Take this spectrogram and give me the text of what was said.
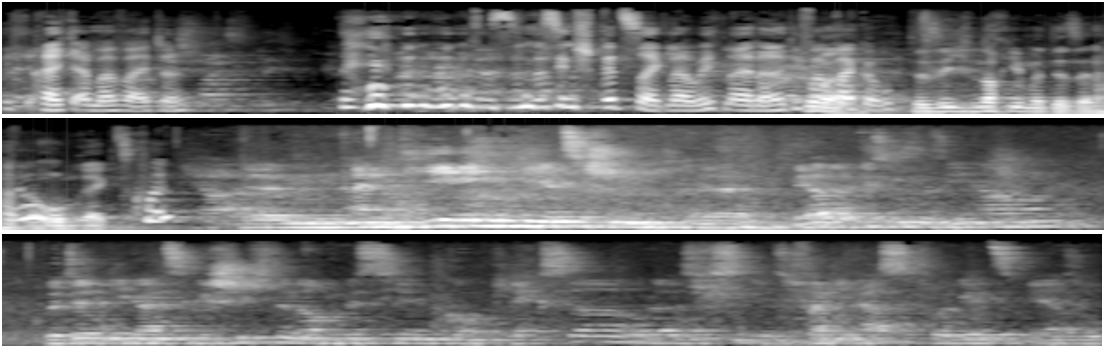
Ich reiche einmal weiter. das ist ein bisschen spitzer, glaube ich, leider, die Guck Verpackung. Mal, da sehe ich noch jemand, der seine Hand oh, nach oben reckt. Cool. Ja, ähm, an diejenigen, die jetzt schon äh, mehrere Episoden gesehen haben, wird denn die ganze Geschichte noch ein bisschen komplexer? Oder ist es, ich fand die erste Folge jetzt mehr so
